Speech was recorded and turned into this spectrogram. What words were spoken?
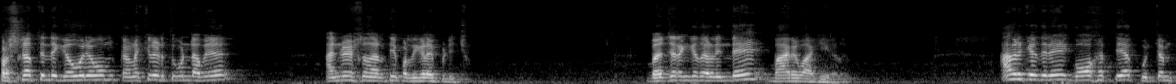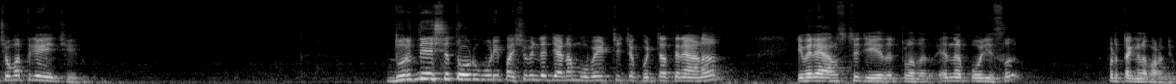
പ്രശ്നത്തിന്റെ ഗൗരവം കണക്കിലെടുത്തുകൊണ്ട് അവർ അന്വേഷണം നടത്തി പ്രതികളെ പിടിച്ചു. ബജരംഗദളിന്റെ ഭാരവാഹികൾ അവർക്കെതിരെ ഗോഹത്യ കുറ്റം ചുമത്തുകയും ചെയ്തു. ദുരുദ്ദേശത്തോടുകൂടി പശുവിന്റെ ജനം ഉപേക്ഷിച്ച കുറ്റത്തിനാണ് ഇവരെ അറസ്റ്റ് ചെയ്തിട്ടുള്ളത് എന്ന് പോലീസ് വൃത്തങ്ങൾ പറഞ്ഞു.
